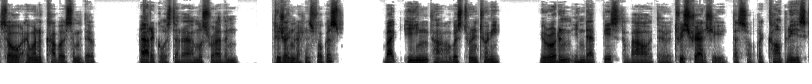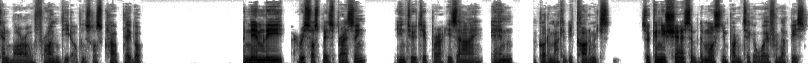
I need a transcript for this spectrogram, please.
So I want to cover some of the articles that are most relevant to your investments focus. Back in uh, August 2020, you wrote an in-depth piece about the three strategy that software companies can borrow from the open source cloud playbook, namely resource-based pricing, intuitive product design, and go-to-market economics. So can you share some of the most important takeaway from that piece?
